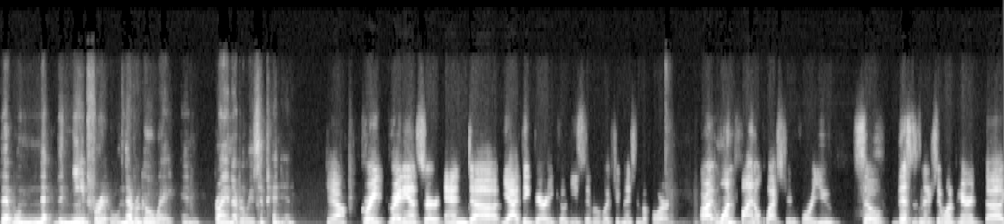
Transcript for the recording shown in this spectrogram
that will ne- the need for it will never go away in brian eberly's opinion yeah, great, great answer. And uh, yeah, I think very cohesive with what you've mentioned before. All right, one final question for you. So this is an interesting one. Parent uh,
